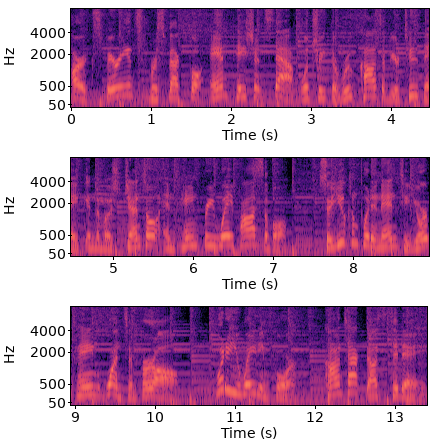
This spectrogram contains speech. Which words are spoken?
Our experienced, respectful, and patient staff will treat the root cause of your toothache in the most gentle and pain-free way possible, so you can put an end to your pain once and for all. What are you waiting for? Contact us today.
